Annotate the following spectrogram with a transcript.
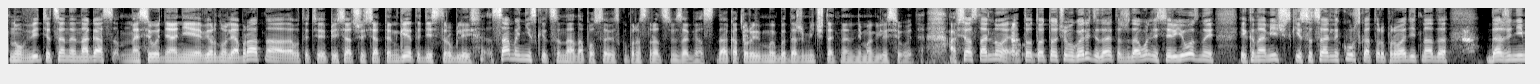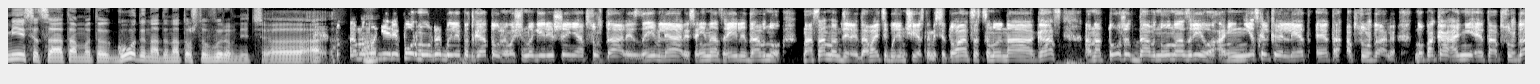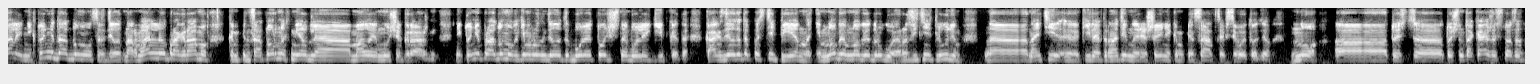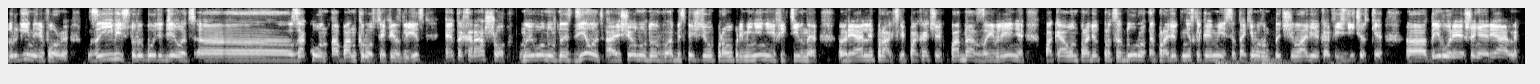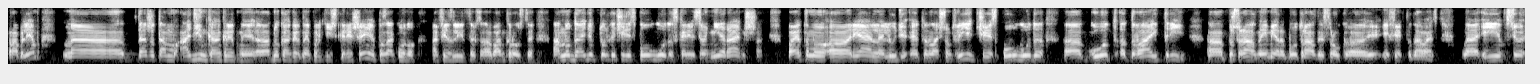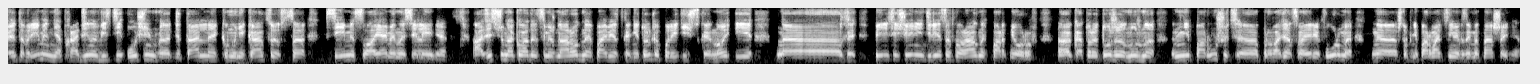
ну, видите, цены на газ на сегодня они вернули обратно. Вот эти 50-60 тенге, это 10 рублей. Самая низкая цена на постсоветском пространстве за газ, да, который мы бы даже мечтать, наверное, не могли сегодня. А все остальное, то, то, то, о чем вы говорите, да, это же довольно серьезный экономический и социальный курс, который проводить надо даже не месяц, а там это годы надо на то, чтобы выровнять. Э, а, там многие реформы уже были были подготовлены, очень многие решения обсуждались, заявлялись, они назрели давно. На самом деле, давайте будем честными, ситуация с ценой на газ, она тоже давно назрела. Они несколько лет это обсуждали. Но пока они это обсуждали, никто не додумался сделать нормальную программу компенсаторных мер для малоимущих граждан. Никто не продумал, каким образом сделать это более точечно, более гибко. Это, как сделать это постепенно и многое-многое другое. Разъяснить людям, э, найти э, какие-то альтернативные решения компенсации всего этого дела. Но то есть э, точно такая же ситуация с другими реформами. Заявить, что вы будете делать э, закон о банкротстве физлиц, это хорошо, но его нужно сделать, а еще нужно обеспечить его правоприменение эффективное в реальной практике. Пока человек подаст заявление, пока он пройдет процедуру, э, пройдет несколько месяцев. Таким образом, до человека физически, до его решения реальных проблем, даже там один конкретный, одно конкретное политическое решение по закону о физлицах, о банкротстве, оно дойдет только через полгода, скорее всего, не раньше. Поэтому э, реально люди это начнут видеть через полгода, э, год, два и три, э, потому что разные меры будут разный срок э, эффекта давать. Э, и все это время необходимо вести очень э, детальную коммуникацию с всеми слоями населения. А здесь еще накладывается международная повестка, не только политическая, но и э, пересечение интересов разных партнеров, э, которые тоже нужно не порушить, э, проводя свои реформы, э, чтобы не порвать с ними взаимоотношения.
